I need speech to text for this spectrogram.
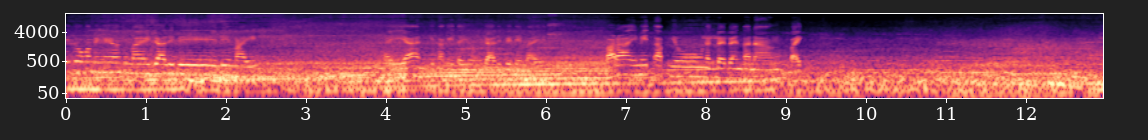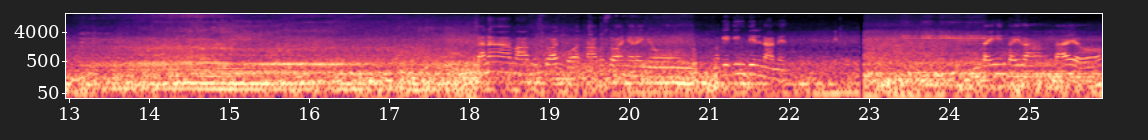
nandito kami ngayon sa may Jollibee Limay. Ayan, kita-kita yung Jollibee Limay. Para i-meet up yung nagbebenta ng bike. Sana makagustuhan ko at makagustuhan niya rin yung magiging deal namin. Hintay-hintay lang tayo.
